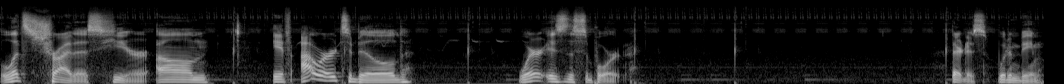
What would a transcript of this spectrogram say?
let's try this here. Um, if I were to build, where is the support? There it is, wooden beam.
